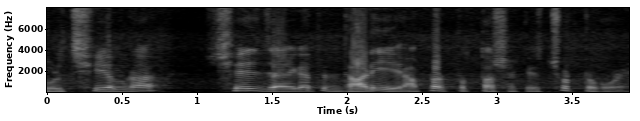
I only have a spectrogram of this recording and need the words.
বলছি আমরা সেই জায়গাতে দাঁড়িয়ে আপনার প্রত্যাশাকে ছোট্ট করে।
